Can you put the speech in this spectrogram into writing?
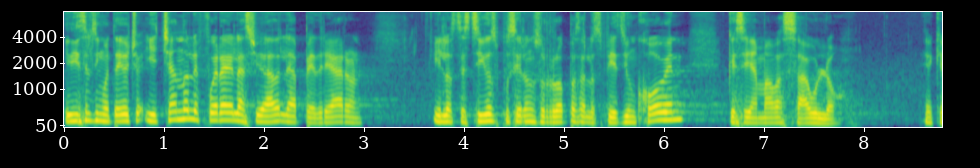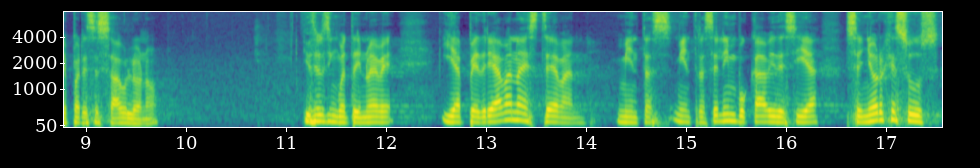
Y dice el 58, y echándole fuera de la ciudad le apedrearon. Y los testigos pusieron sus ropas a los pies de un joven que se llamaba Saulo. Y aquí aparece Saulo, ¿no? Dice el 59, y apedreaban a Esteban mientras, mientras él invocaba y decía, Señor Jesús,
